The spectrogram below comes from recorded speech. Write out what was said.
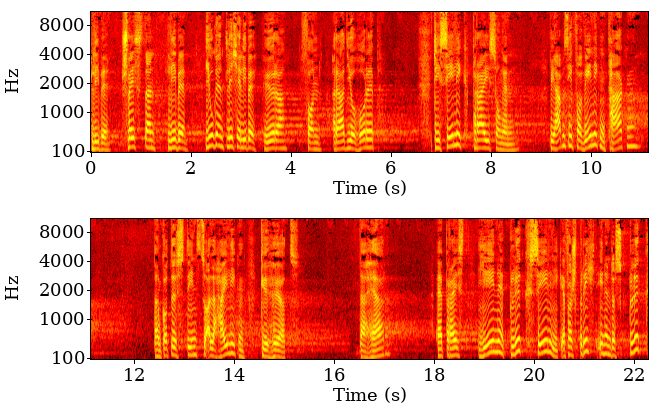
Liebe Schwestern, liebe Jugendliche, liebe Hörer von Radio Horeb, die Seligpreisungen, wir haben sie vor wenigen Tagen beim Gottesdienst zu Allerheiligen gehört. Der Herr, er preist jene glückselig, er verspricht ihnen das Glück,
